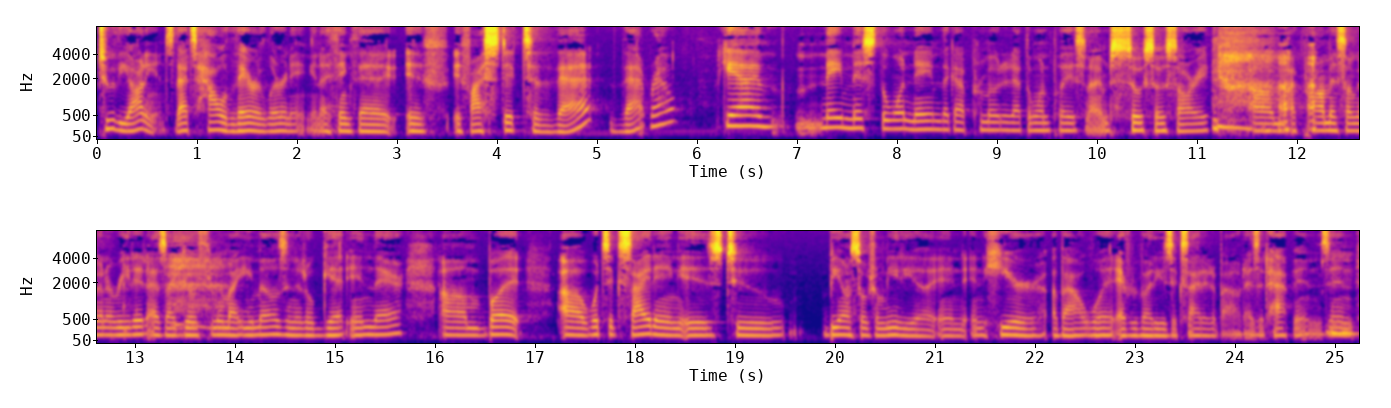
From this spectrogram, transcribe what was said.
to the audience. That's how they're learning. And I think that if if I stick to that that route, yeah, I may miss the one name that got promoted at the one place, and I'm so so sorry. Um, I promise I'm going to read it as I go through my emails, and it'll get in there. Um, but uh, what's exciting is to be on social media and and hear about what everybody is excited about as it happens and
